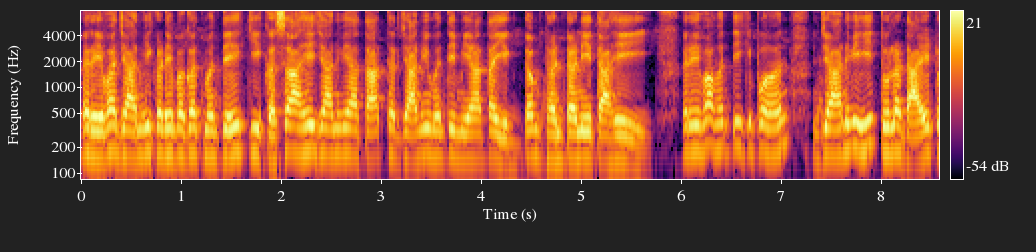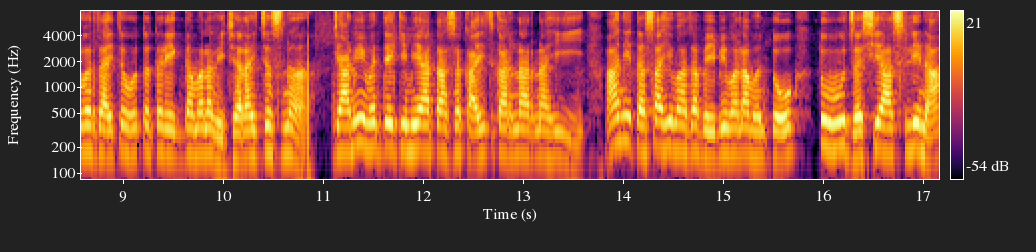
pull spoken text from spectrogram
रेवा जान्हवीकडे बघत म्हणते की कसं आहे जान्हवी आता? तर जान्हवी म्हणते मी आता एकदम ठणठणीत आहे. रेवा म्हणते की पण जान्हवी तुला डाएटवर जायचं होतं तर एकदा मला विचारायचंच ना. जान्हवी म्हणते की मी आता असं काहीच करणार नाही. आणि तसाही माझा बेबी मला म्हणतो तू जशी असली ना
